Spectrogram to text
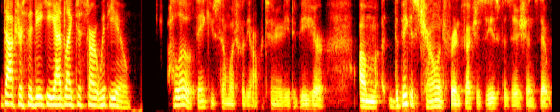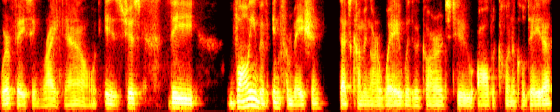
Dr. Siddiqui, I'd like to start with you. Hello, thank you so much for the opportunity to be here. Um, the biggest challenge for infectious disease physicians that we're facing right now is just the volume of information that's coming our way with regards to all the clinical data,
